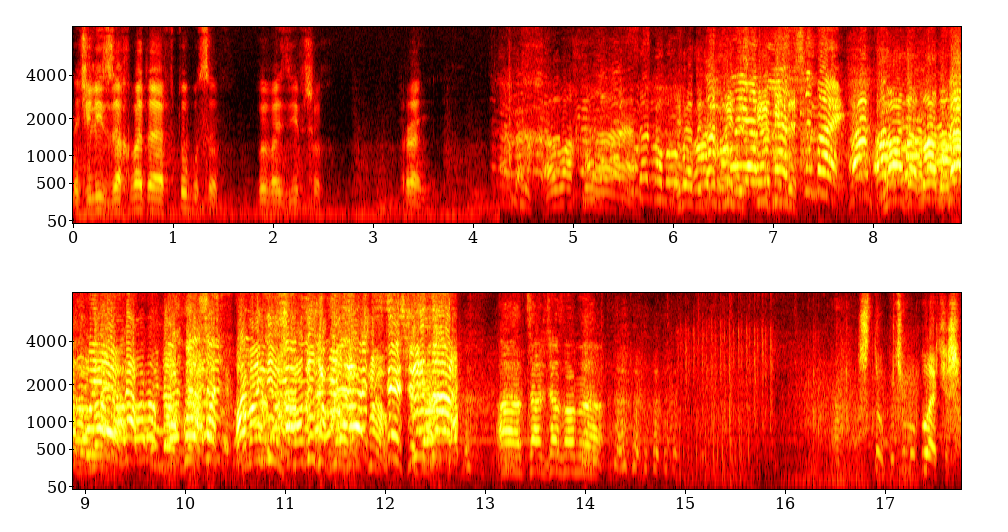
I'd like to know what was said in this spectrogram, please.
Начались захваты автобусов, вывозивших раненых. Ребята, держитесь, крепитесь. Надо, надо, надо, надо. Командир, смотри, как произошло. А, царь Жазаны. Что, почему плачешь?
